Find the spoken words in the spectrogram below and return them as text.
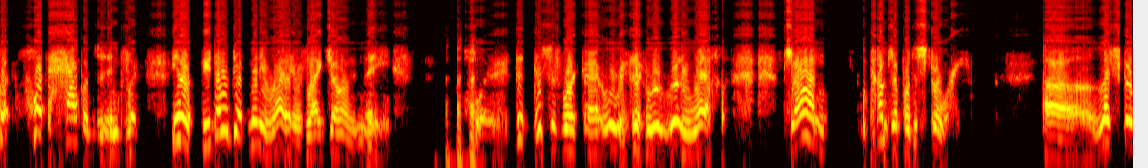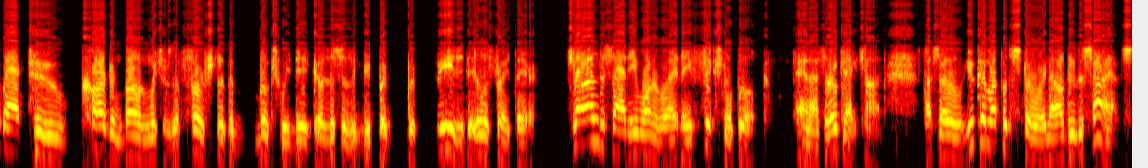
what what happens in you know you don't get many writers like Jon and me. this has worked out really, really well. Jon comes up with a story. Uh, let's go back to Carved in Bone, which was the first of the books we did, because this is easy to illustrate there. Jon decided he wanted to write a fictional book. And I said, okay, Jon. So you come up with a story and I'll do the science.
